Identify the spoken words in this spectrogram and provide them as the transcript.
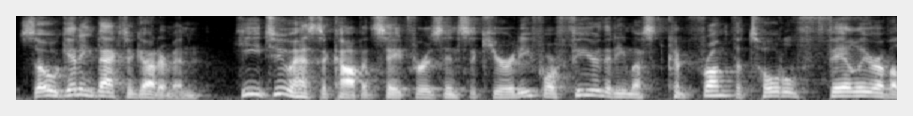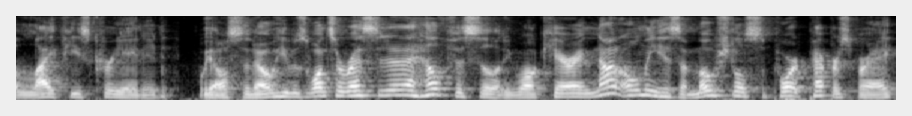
So, getting back to Gutterman, He too has to compensate for his insecurity for fear that he must confront the total failure of a life he's created. We also know he was once arrested at a health facility while carrying not only his emotional support pepper spray,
